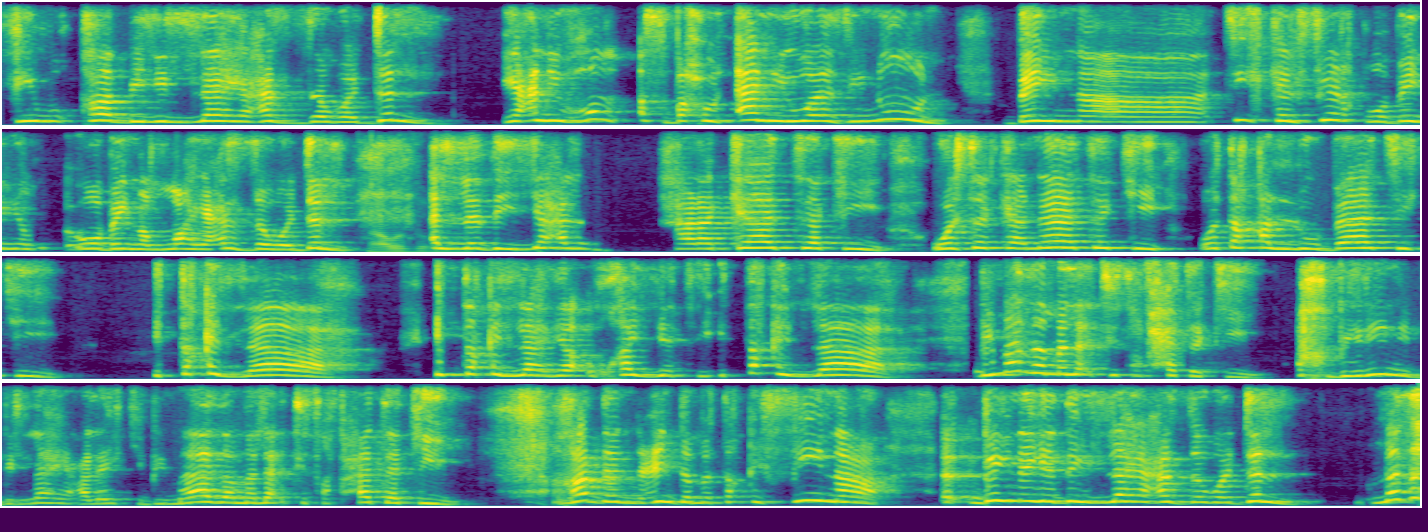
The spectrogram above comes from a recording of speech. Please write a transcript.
في مقابل الله عز وجل؟ يعني هم أصبحوا الآن يوازنون بين تلك الفرق وبين وبين الله عز وجل الذي يعلم حركاتك وسكناتك وتقلباتك اتق الله اتق الله يا أخيتي اتق الله بماذا ملأت صفحتك؟ أخبريني بالله عليك بماذا ملأت صفحتك؟ غدا عندما تقفين بين يدي الله عز وجل ماذا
